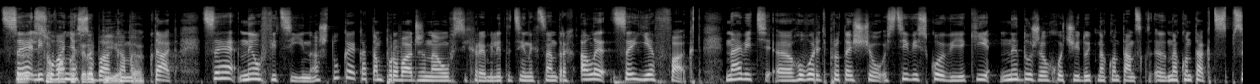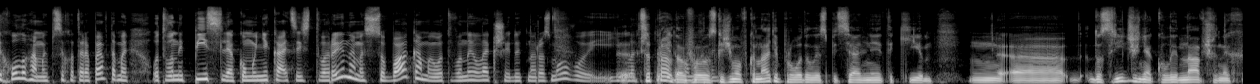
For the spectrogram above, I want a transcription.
Це, це лікування собаками. Так. так, це неофіційна штука, яка там проваджена у всіх реабілітаційних центрах, але це є факт. Навіть е, говорять про те, що ось ці військові, які не дуже охоче йдуть на контакт е, на контакт з психологами, психотерапевтами, от вони після комунікації з тваринами, з собаками, от вони легше йдуть на розмову і їм легше це правда. Допомогти. Скажімо, в Канаді проводили спеціальні такі е, дослідження, коли навчених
